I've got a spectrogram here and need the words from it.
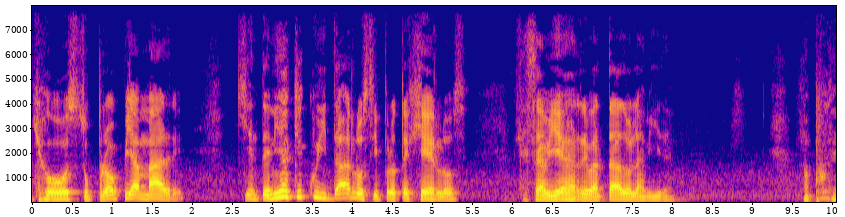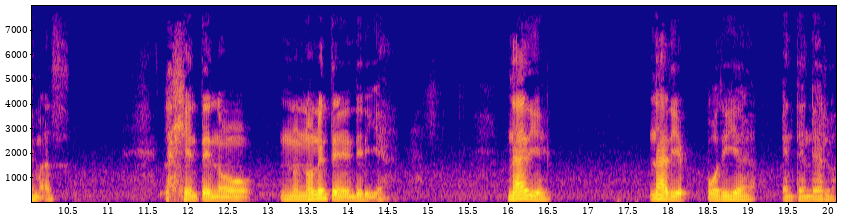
Yo, su propia madre, quien tenía que cuidarlos y protegerlos, les había arrebatado la vida. No pude más. La gente no, no, no lo entendería. Nadie, nadie podía entenderlo.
